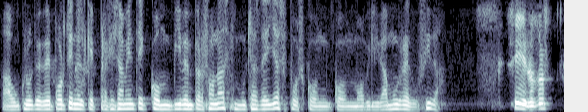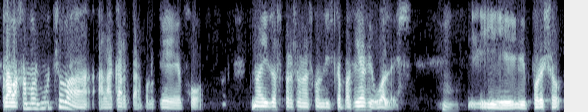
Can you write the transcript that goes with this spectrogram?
a un club de deporte en el que precisamente conviven personas, muchas de ellas pues con, movilidad muy reducida. Sí, nosotros trabajamos mucho a, la carta, porque no hay dos personas con discapacidad iguales. Y por eso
